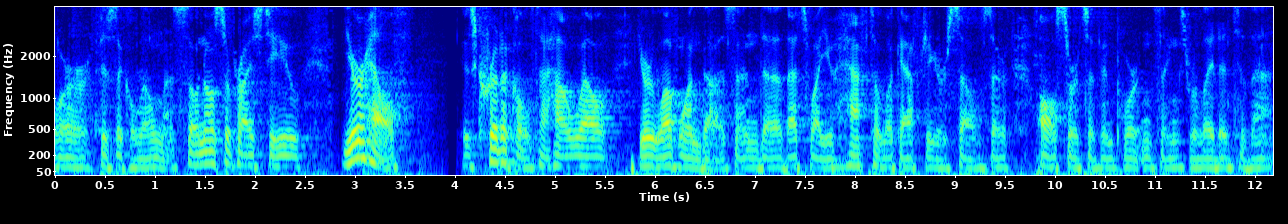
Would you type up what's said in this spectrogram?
or physical illness. So, no surprise to you, your health is critical to how well your loved one does, and uh, that's why you have to look after yourselves. There are all sorts of important things related to that.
